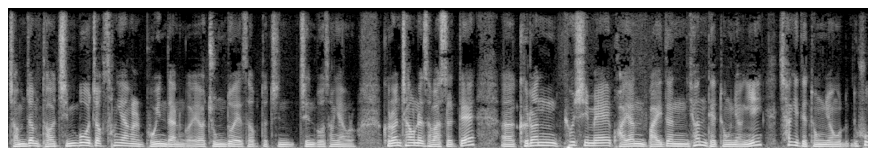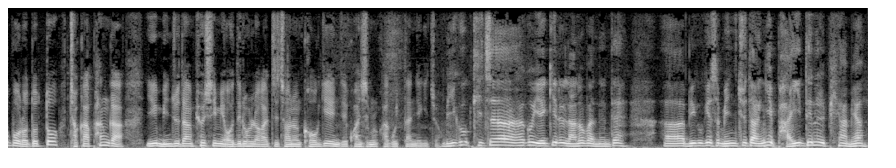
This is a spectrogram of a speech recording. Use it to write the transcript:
점점 더 진보적 성향을 보인다는 거예요. 중도에서부터 진, 진보 성향으로. 그런 차원에서 봤을 때 어, 그런 표심에 과연 바이든 현 대통령이 차기 대통령 후보로도 또 적합한가 이 민주당 표심이 어디로 흘러갈지 저는 거기에 이제 관심을 가고 있다는 얘기죠. 미국 기자하고 얘기를 나눠봤는데 아, 미국에서 민주당이 바이든을 피하면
